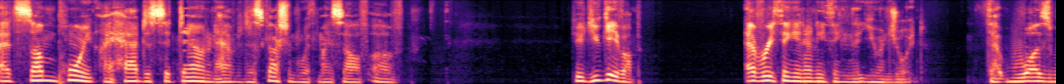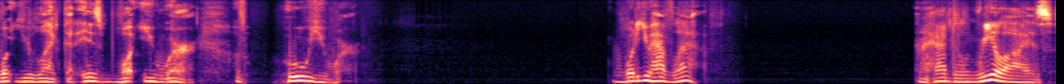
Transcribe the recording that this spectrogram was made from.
at some point I had to sit down and have a discussion with myself of, dude, you gave up everything and anything that you enjoyed. That was what you liked. That is what you were, of who you were. What do you have left? And I had to realize,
